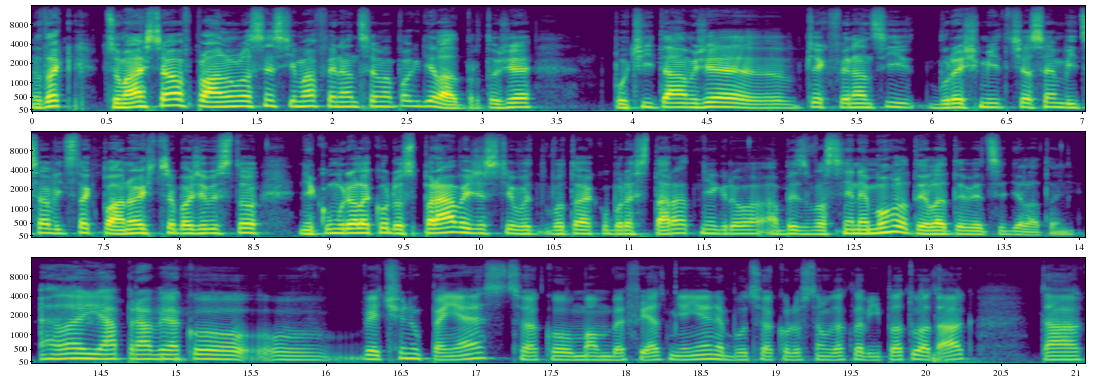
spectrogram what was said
No tak co máš třeba v plánu vlastně s těma financemi pak dělat, protože počítám, že eh, těch financí budeš mít časem víc a víc, tak plánuješ třeba, že bys to někomu dal jako do zprávy, že tě o, to jako bude starat někdo, abys vlastně nemohl tyhle ty věci dělat ani. Hele, já právě jako většinu peněz, co jako mám ve fiat měně, nebo co jako dostanu takhle výplatu a tak, tak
